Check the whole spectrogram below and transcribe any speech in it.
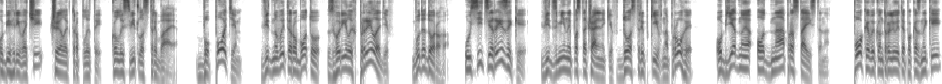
обігрівачі чи електроплити, коли світло стрибає, бо потім відновити роботу згорілих приладів буде дорого. Усі ці ризики від зміни постачальників до стрибків напруги об'єднує одна проста істина. Поки ви контролюєте показники,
